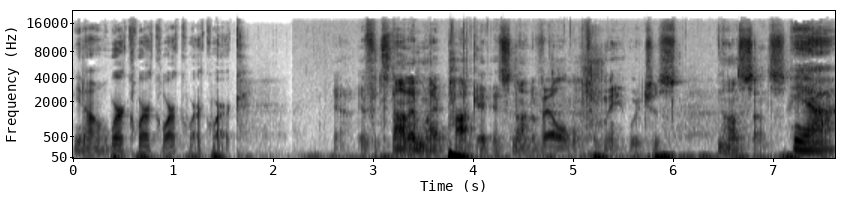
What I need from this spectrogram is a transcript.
you know work work work work work Yeah. If it's not in my pocket, it's not available to me, which is nonsense. Yeah.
